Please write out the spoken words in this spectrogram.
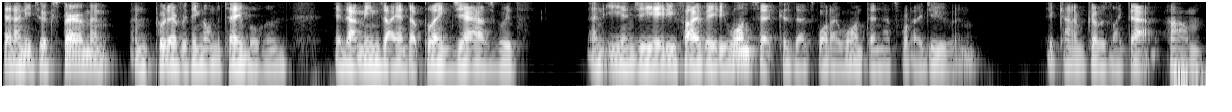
then I need to experiment and put everything on the table and if that means I end up playing jazz with an EMG 8581 set because that's what I want, then that's what I do. And it kind of goes like that. Um,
